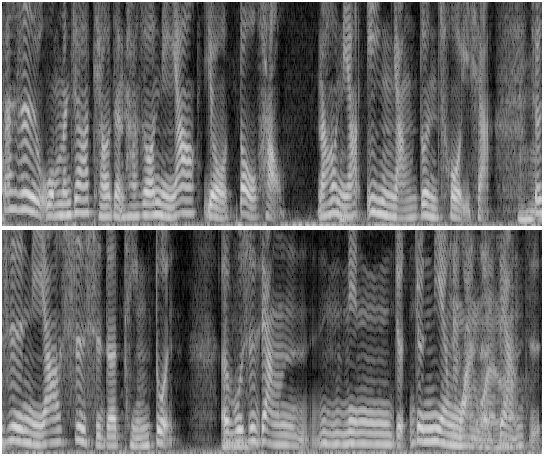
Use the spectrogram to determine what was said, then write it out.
但是我们就要调整，他说你要有逗号。然后你要抑扬顿挫一下，就是你要适时的停顿，而不是这样念就就念完了这样子。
